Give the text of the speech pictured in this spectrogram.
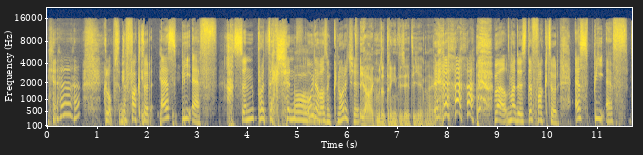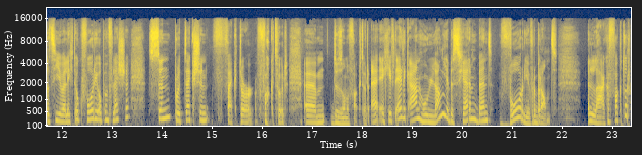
factor. Klopt, de factor SPF. Sun Protection. Oh. Oeh, dat was een knorretje. Ja, ik moet het dringend eens eten geven eigenlijk. Wel, maar dus de factor SPF. Dat zie je wellicht ook voor je op een flesje. Sun Protection Factor. factor. Um, de zonnefactor. Hij geeft eigenlijk aan hoe lang je beschermd bent voor je verbrandt. Een lage factor,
